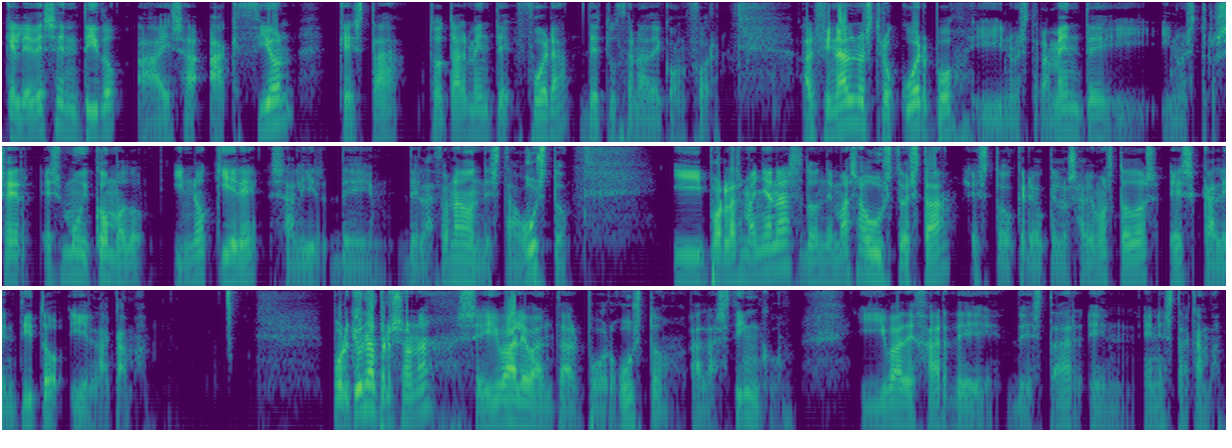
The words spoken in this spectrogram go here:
que le dé sentido a esa acción que está totalmente fuera de tu zona de confort. Al final nuestro cuerpo y nuestra mente y, nuestro ser es muy cómodo y no quiere salir de, de la zona donde está a gusto. Y por las mañanas, donde más a gusto está, esto creo que lo sabemos todos, es calentito y en la cama. Porque una persona se iba a levantar por gusto a las 5 y iba a dejar de, estar en, esta cama.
